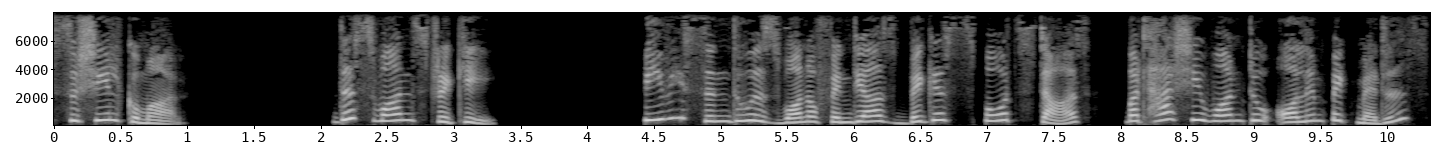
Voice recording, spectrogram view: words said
Sushil Kumar this one's tricky. PV Sindhu is one of India's biggest sports stars, but has she won two Olympic medals?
